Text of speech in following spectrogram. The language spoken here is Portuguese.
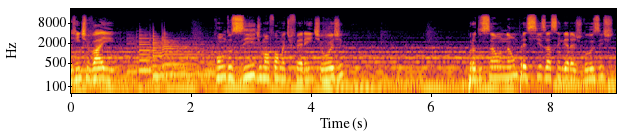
A gente vai conduzir de uma forma diferente hoje. Produção não precisa acender as luzes.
